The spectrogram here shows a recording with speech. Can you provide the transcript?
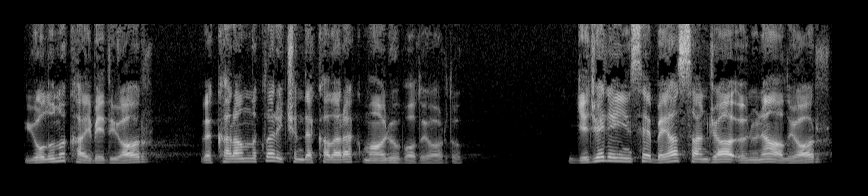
yolunu kaybediyor ve karanlıklar içinde kalarak mağlup oluyordu. Geceleyinse beyaz sancağı önüne alıyor,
